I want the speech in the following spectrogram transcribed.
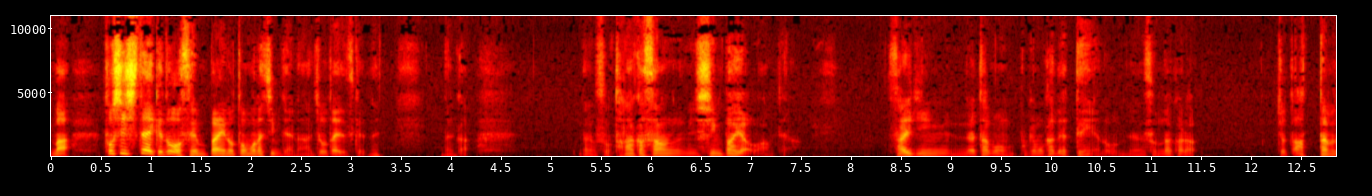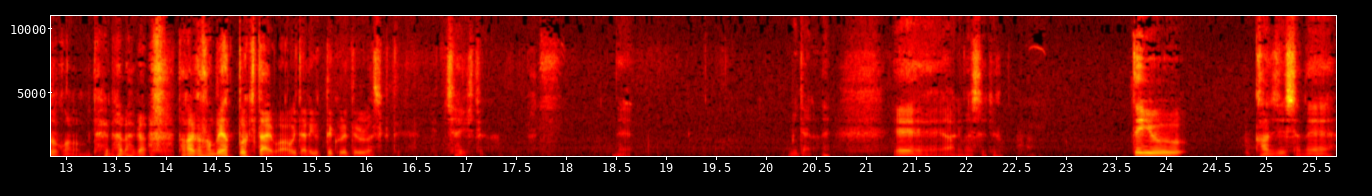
まあ、年下やけど先輩の友達みたいな状態ですけどね。なんか、なんかそう、田中さん心配やわ、みたいな。最近、多分ポケモンカードやってんやろ、みたいな。そんだから、ちょっと温めとかな、みたいな。なんか、田中さんとやっときたいわ、みたいな言ってくれてるらしくて。めっちゃいい人やな。ね。みたいなね。えー、ありましたけど。っていう感じでしたね。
